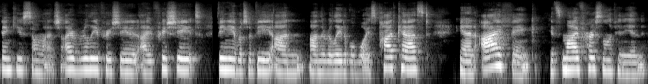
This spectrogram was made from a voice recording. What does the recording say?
Thank you so much. I really appreciate it. I appreciate being able to be on on the Relatable Voice podcast. And I think it's my personal opinion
